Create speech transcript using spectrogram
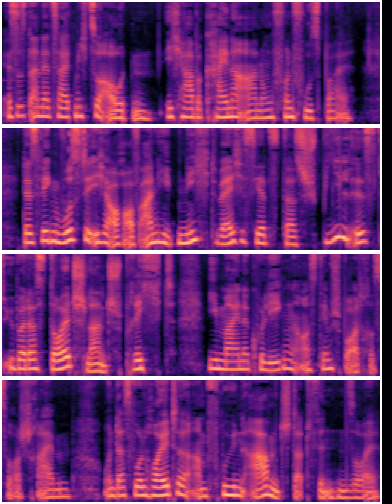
Es ist an der Zeit, mich zu outen. Ich habe keine Ahnung von Fußball. Deswegen wusste ich auch auf Anhieb nicht, welches jetzt das Spiel ist, über das Deutschland spricht, wie meine Kollegen aus dem Sportressort schreiben und das wohl heute am frühen Abend stattfinden soll.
